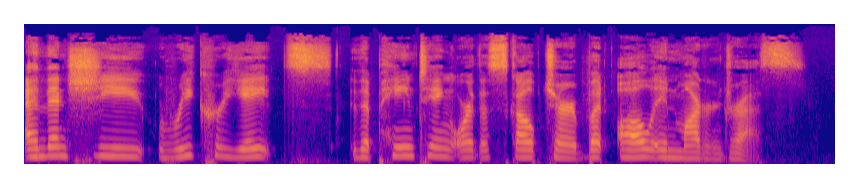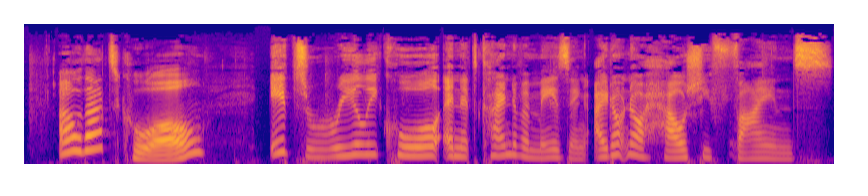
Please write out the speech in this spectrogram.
and then she recreates the painting or the sculpture, but all in modern dress. Oh, that's cool. It's really cool and it's kind of amazing. I don't know how she finds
